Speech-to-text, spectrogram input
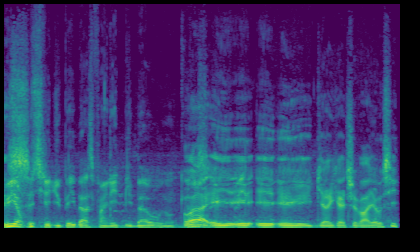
lui, en plus, il est du Pays Basque, enfin, il est de Bilbao. Donc, voilà, euh, et, et, et, et Echevarria aussi.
